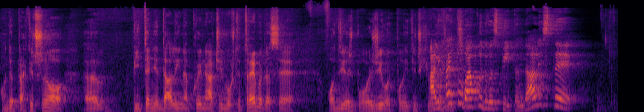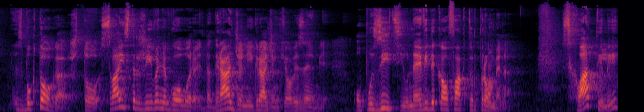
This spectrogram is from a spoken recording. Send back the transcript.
onda je praktično uh, pitanje da li i na koji način uopšte treba da se odvija ovaj život politički Ali hajde ovako da vas pitam, da li ste zbog toga što sva istraživanja govore da građani i građanke ove zemlje opoziciju ne vide kao faktor promena, shvatili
